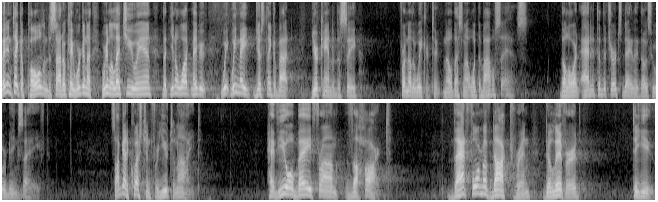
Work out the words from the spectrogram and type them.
They didn't take a poll and decide, okay, we're going we're to let you in, but you know what? Maybe we, we may just think about your candidacy for another week or two. No, that's not what the Bible says. The Lord added to the church daily those who were being saved. So I've got a question for you tonight. Have you obeyed from the heart that form of doctrine delivered to you?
